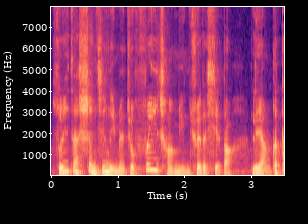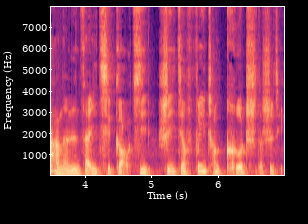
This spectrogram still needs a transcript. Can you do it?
所以在圣经里面就非常明确的写到，两个大男人在一起搞基是一件非常可耻的事情。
